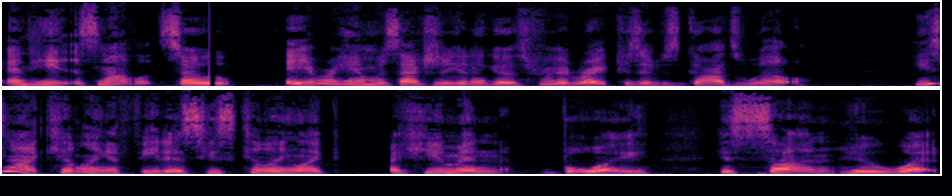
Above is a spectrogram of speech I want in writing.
And he, it's not, so Abraham was actually going to go through it, right? Because it was God's will. He's not killing a fetus. He's killing like a human boy, his son, who, what,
